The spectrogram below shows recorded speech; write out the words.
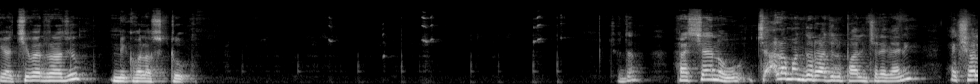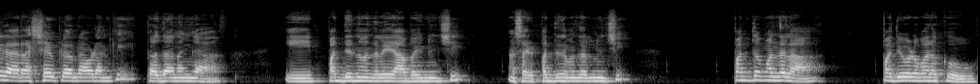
ఇక చివరి రాజు నికోలస్ టూ. చూద్దాం. రష్యాను చాలామంది రాజులు పాలించారు కానీ యాక్చువల్గా రష్యా విప్లవం రావడానికి ప్రధానంగా ఈ పద్దెనిమిది వందల యాభై నుంచి సారీ పద్దెనిమిది వందల నుంచి పంతొమ్మిది వందల పదిహేడు వరకు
